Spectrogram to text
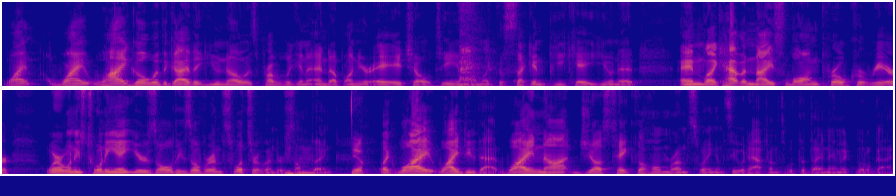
why why why go with a guy that you know is probably going to end up on your AHL team on like the second PK unit, and like have a nice long pro career where when he's 28 years old he's over in Switzerland or mm-hmm. something. Yep. Like why why do that? Why not just take the home run swing and see what happens with the dynamic little guy?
